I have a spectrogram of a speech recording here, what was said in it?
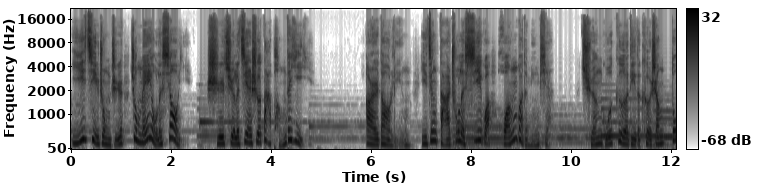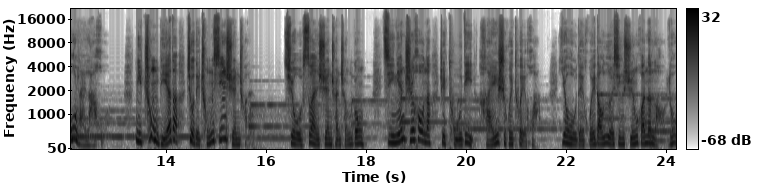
一季种植就没有了效益。失去了建设大棚的意义。二道岭已经打出了西瓜、黄瓜的名片，全国各地的客商都来拉货。你种别的就得重新宣传，就算宣传成功，几年之后呢，这土地还是会退化，又得回到恶性循环的老路。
